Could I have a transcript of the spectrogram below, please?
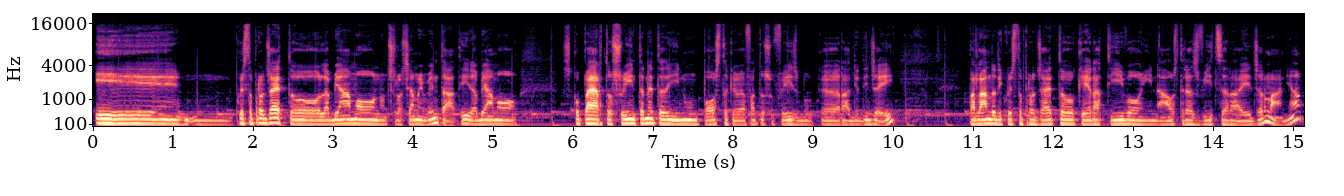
e mm, questo progetto l'abbiamo, non ce lo siamo inventati, l'abbiamo scoperto su internet in un post che aveva fatto su Facebook eh, Radio DJ, parlando di questo progetto che era attivo in Austria, Svizzera e Germania.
